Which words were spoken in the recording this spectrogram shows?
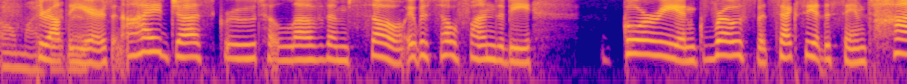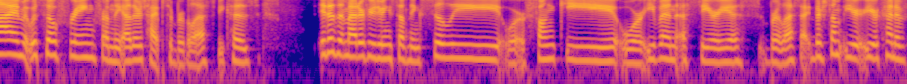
Oh, throughout the years, and I just grew to love them so. It was so fun to be gory and gross but sexy at the same time. It was so freeing from the other types of burlesque because it doesn't matter if you're doing something silly or funky or even a serious burlesque act. There's some you're, you're kind of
